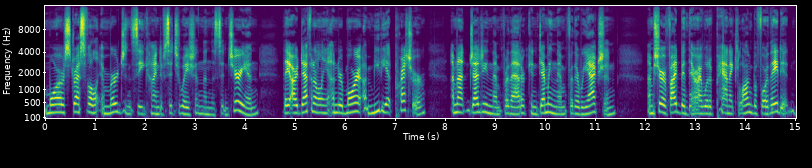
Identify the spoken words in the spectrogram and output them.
more stressful emergency kind of situation than the centurion. They are definitely under more immediate pressure I'm not judging them for that or condemning them for their reaction. I'm sure if I'd been there, I would have panicked long before they did.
